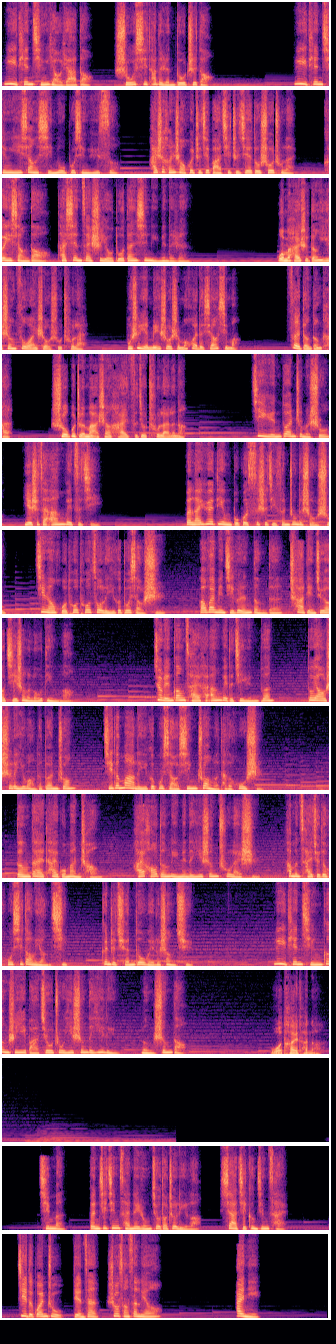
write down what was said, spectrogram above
厉天晴咬牙道：“熟悉他的人都知道，厉天晴一向喜怒不形于色，还是很少会直接把气直接都说出来。可以想到他现在是有多担心里面的人。”我们还是等医生做完手术出来，不是也没说什么坏的消息吗？再等等看，说不准马上孩子就出来了呢。季云端这么说，也是在安慰自己。本来约定不过四十几分钟的手术，竟然活脱脱做了一个多小时，把外面几个人等的差点就要急上了楼顶了。就连刚才还安慰的季云端，都要失了以往的端庄，急得骂了一个不小心撞了他的护士。等待太过漫长，还好等里面的医生出来时，他们才觉得呼吸到了氧气，跟着全都围了上去。厉天晴更是一把揪住医生的衣领，冷声道：“我太太呢？”亲们，本集精彩内容就到这里了，下集更精彩，记得关注、点赞、收藏三连哦！爱你。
